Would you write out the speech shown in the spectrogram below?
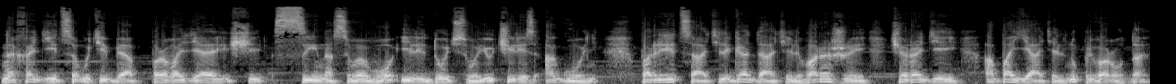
находиться у тебя проводящий сына своего или дочь свою через огонь, прорицатель, гадатель, ворожей, чародей, обаятель, ну, приворот, да,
